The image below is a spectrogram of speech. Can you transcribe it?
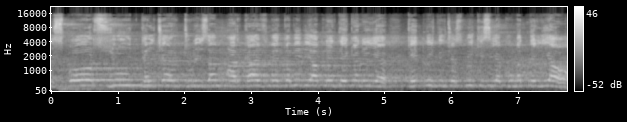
sports, youth, culture, tourism archive میں کبھی بھی آپ نے دیکھا نہیں ہے کہ اتنی دلچسپی کسی حکومت نے لیا ہو۔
